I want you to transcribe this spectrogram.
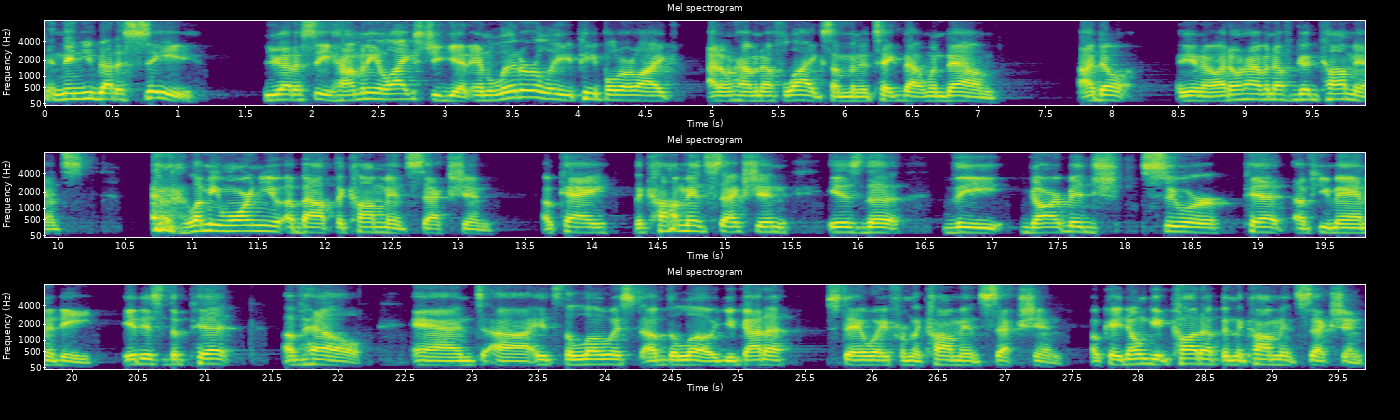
And then you got to see. You got to see how many likes you get. And literally people are like, I don't have enough likes. I'm going to take that one down. I don't, you know, I don't have enough good comments. Let me warn you about the comments section. Okay? The comments section is the the garbage sewer pit of humanity. It is the pit of hell, and uh, it's the lowest of the low. You got to stay away from the comments section. Okay, don't get caught up in the comments section.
